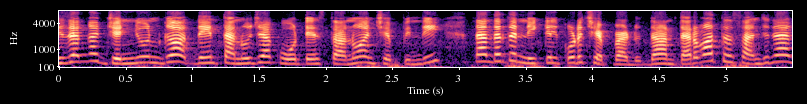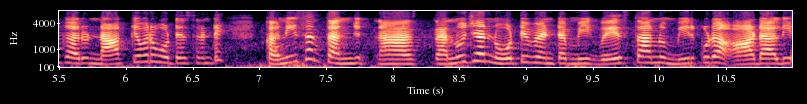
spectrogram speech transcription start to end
నిజంగా జెన్యున్గా నేను తనుజాకు ఓటేస్తాను అని చెప్పింది. దాని తర్వాత నిఖిల్ కూడా చెప్పాడు. దాని తర్వాత సంజన గారు నాకెవరు ఓటేస్తారంటే కనీసం తను తనుజ నోటి వెంట మీకు వేస్తాను మీరు కూడా ఆడాలి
